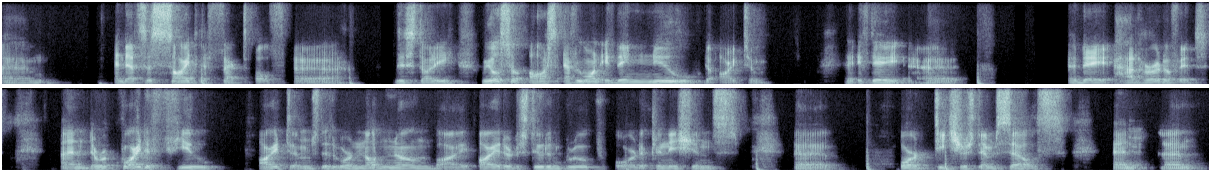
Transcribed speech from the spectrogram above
um, and that's a side effect of uh, this study. We also asked everyone if they knew the item, if they uh, they had heard of it, and there were quite a few items that were not known by either the student group or the clinicians uh, or teachers themselves. And um,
